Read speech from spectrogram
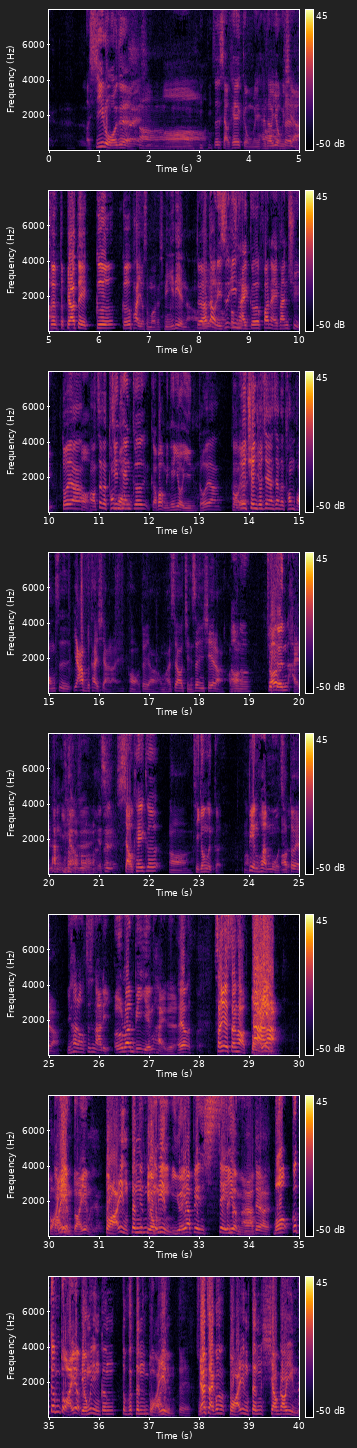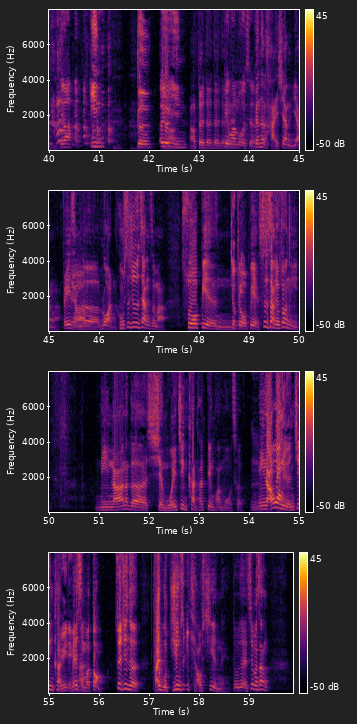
个？C 罗是哦，这是小 K 的梗，我们还是要用一下。这不要对歌歌派有什么迷恋啊？对啊，到底是阴还歌翻来翻去？对啊，哦，这个通膨今天歌搞不好明天又阴。对啊，哦，因为全球现在这样的通膨是压不太下来。哦，对啊，我们还是要谨慎一些啦。然后呢，就跟海浪一样，是也是小 K 哥哦提供的梗，变幻莫测。哦，对了，你看哦，这是哪里？鹅銮鼻沿海的。还有三月三号大浪。大影大影大印登中印，以为要变细影啊？对啊，无个登大影，中影跟都个登大印。对，你要再讲大印登小高印，对吧？阴歌，哎呦阴啊！对对对对，变幻莫测，跟那个海象一样啦，非常的乱。股市就是这样子嘛，说变就变。事实上，有时候你你拿那个显微镜看，它变幻莫测；你拿望远镜看，没什么动。最近的台股几乎是一条线呢，对不对？基本上。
